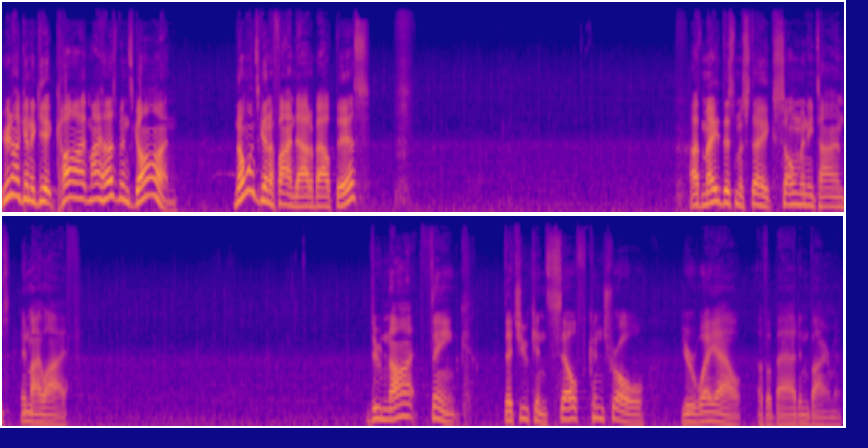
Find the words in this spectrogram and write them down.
You're not going to get caught. My husband's gone. No one's going to find out about this. I've made this mistake so many times in my life. Do not think that you can self control your way out of a bad environment.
